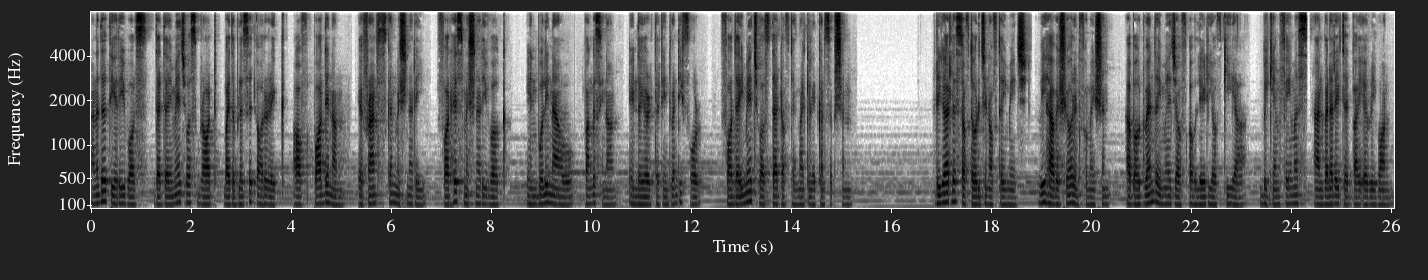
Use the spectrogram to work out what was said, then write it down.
Another theory was that the image was brought by the Blessed Orderic of Pordenone, a Franciscan missionary for his missionary work in Bolinao, Pangasinan in the year 1324, for the image was that of the Immaculate Conception. Regardless of the origin of the image, we have a sure information about when the image of Our Lady of Guia became famous and venerated by everyone.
